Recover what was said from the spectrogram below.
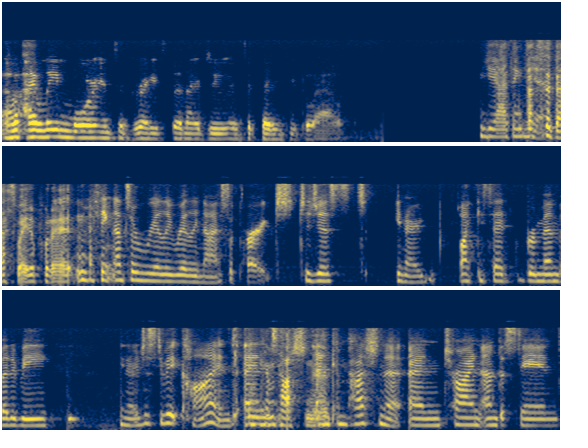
I, I, lean more into grace than I do into cutting people out. Yeah, I think that's yeah. the best way to put it. I think that's a really, really nice approach to just, you know, like you said, remember to be you know, just a bit kind and, and compassionate and compassionate and try and understand,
